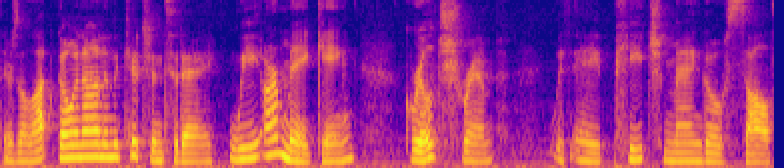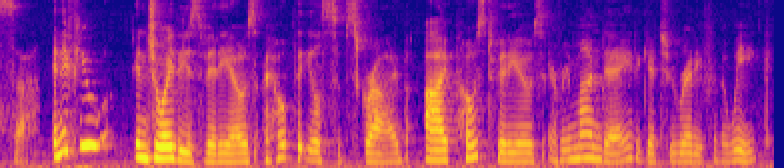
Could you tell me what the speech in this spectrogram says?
There's a lot going on in the kitchen today. We are making grilled shrimp with a peach mango salsa. And if you enjoy these videos, I hope that you'll subscribe. I post videos every Monday to get you ready for the week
